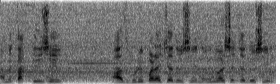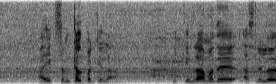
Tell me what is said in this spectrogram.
आम्ही ताकदीशी आज गुढीपाड्याच्या दिवशी नवीन वर्षाच्या दिवशी हा एक संकल्प केला की केंद्रामध्ये असलेलं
